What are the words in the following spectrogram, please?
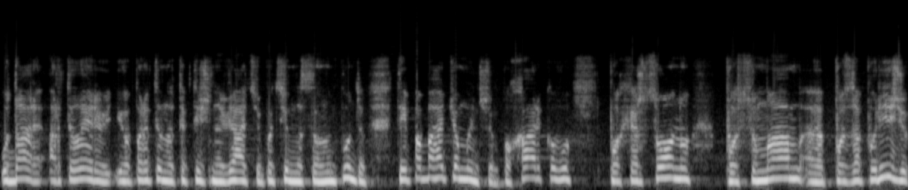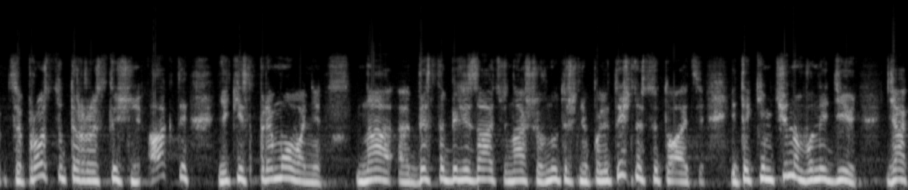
удари артилерією і оперативно-тактичною авіацією по цим населеним пунктам, та й по багатьом іншим по Харкову, по Херсону, по Сумам, е, по Запоріжжю. Це просто терористичні акти, які спрямовані на дестабілізацію нашої внутрішньополітичної ситуації, і таким чином вони діють як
